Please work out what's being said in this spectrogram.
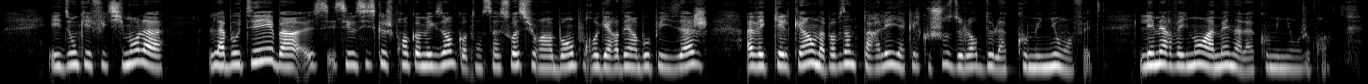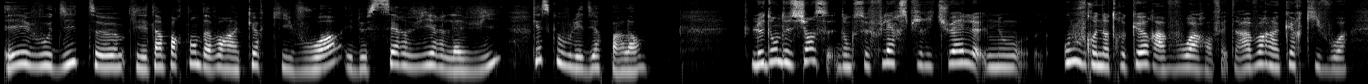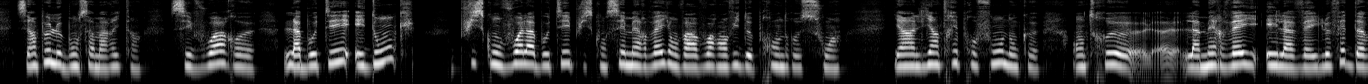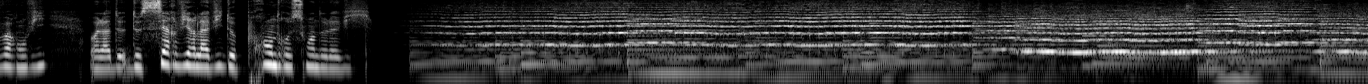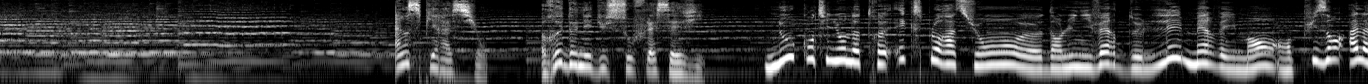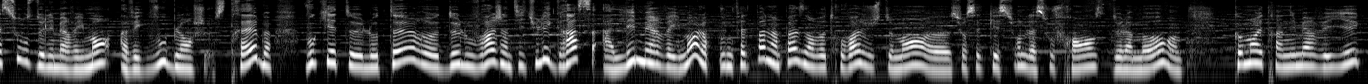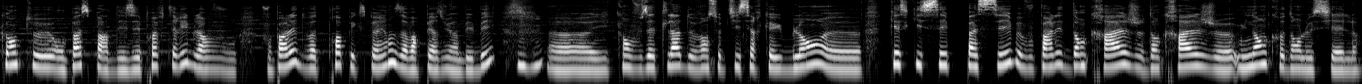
Et donc, effectivement, la, la beauté, ben, c'est aussi ce que je prends comme exemple quand on s'assoit sur un banc pour regarder un beau paysage avec quelqu'un. On n'a pas besoin de parler, il y a quelque chose de l'ordre de la communion en fait. L'émerveillement amène à la communion, je crois. Et vous dites euh, qu'il est important d'avoir un cœur qui voit et de servir la vie. Qu'est-ce que vous voulez dire par là? Le don de science, donc ce flair spirituel, nous ouvre notre cœur à voir en fait, à avoir un cœur qui voit. C'est un peu le bon samaritain, c'est voir euh, la beauté et donc puisqu'on voit la beauté, puisqu'on s'émerveille, on va avoir envie de prendre soin. Il y a un lien très profond donc euh, entre euh, la merveille et la veille, le fait d'avoir envie, voilà, de, de servir la vie, de prendre soin de la vie. Inspiration redonner du souffle à sa vie. Nous continuons notre exploration euh, dans l'univers de l'émerveillement en puisant à la source de l'émerveillement avec vous, Blanche Streb, vous qui êtes l'auteur de l'ouvrage intitulé Grâce à l'émerveillement. Alors vous ne faites pas l'impasse dans votre ouvrage justement euh, sur cette question de la souffrance, de la mort. Comment être un émerveillé quand euh, on passe par des épreuves terribles? Alors vous, vous parlez de votre propre expérience d'avoir perdu un bébé. Mhm. euh, et quand vous êtes là devant ce petit cercueil blanc, euh, qu'est-ce qui s'est passé? Vous parlez d'ancrage, d'ancrage, une encre dans le ciel.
